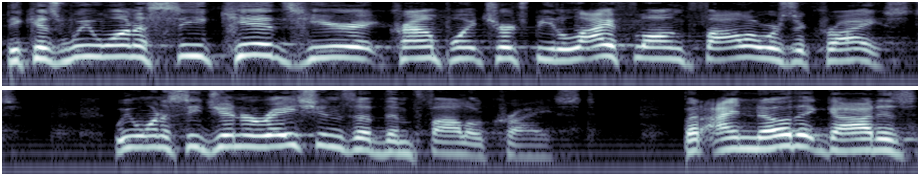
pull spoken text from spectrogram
Because we want to see kids here at Crown Point Church be lifelong followers of Christ. We want to see generations of them follow Christ. But I know that God is,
